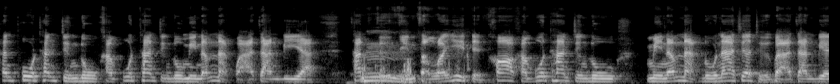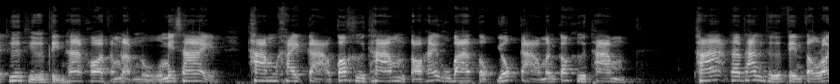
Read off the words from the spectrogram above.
ท่านพูดท่านจึงดูคำพูดท่านจึงดูมีน้ำหนักกว่าอาจารย์เบียร์ท่านถือศีลสองร้อยี่สิบข้อคำพูดท่านจึงดูมีน้ำหนักดูน่าเชื่อถือกว่าอาจารย์เบียร์ที่ถือศีลห้าข้อสำหรับหนูไม่ใช่ทำใครกล่าวก็คือทำต่อให้อุบาสกยกกล่าวมันก็คือทำพระถ้าท่านถือศีลสองร้อ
